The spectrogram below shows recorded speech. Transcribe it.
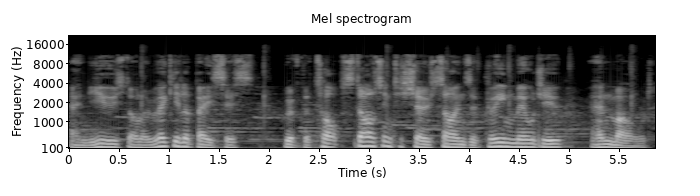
and used on a regular basis with the top starting to show signs of green mildew and mould.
